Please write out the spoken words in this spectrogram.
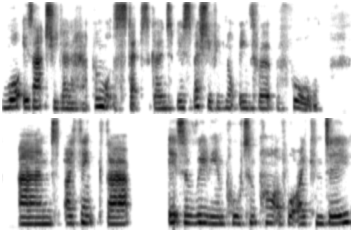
what is actually going to happen, what the steps are going to be, especially if you've not been through it before. And I think that it's a really important part of what I can do.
